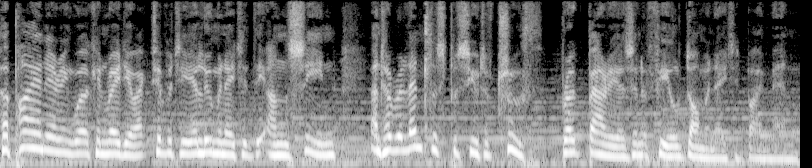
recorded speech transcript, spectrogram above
Her pioneering work in radioactivity illuminated the unseen, and her relentless pursuit of truth broke barriers in a field dominated by men.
